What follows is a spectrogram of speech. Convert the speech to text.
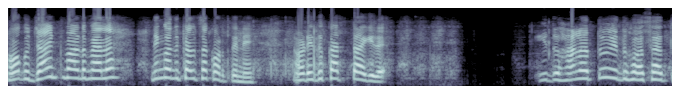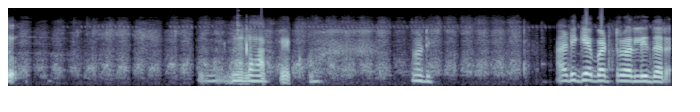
ಹೋಗು ಜಾಯಿಂಟ್ ಮಾಡಿದ ಮೇಲೆ ನಿಂಗೊಂದು ಕೆಲಸ ಕೊಡ್ತೀನಿ. ನೋಡಿ, ಇದು ಕಟ್ ಆಗಿದೆ. ಇದು ಹಳತು ಇದು ಹೊಸತು ಮೇಲೆ ಹಾಕಬೇಕು. ನೋಡಿ, ಅಡಿಗೆ ಭಟ್ರು ಅಲ್ಲಿದ್ದಾರೆ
